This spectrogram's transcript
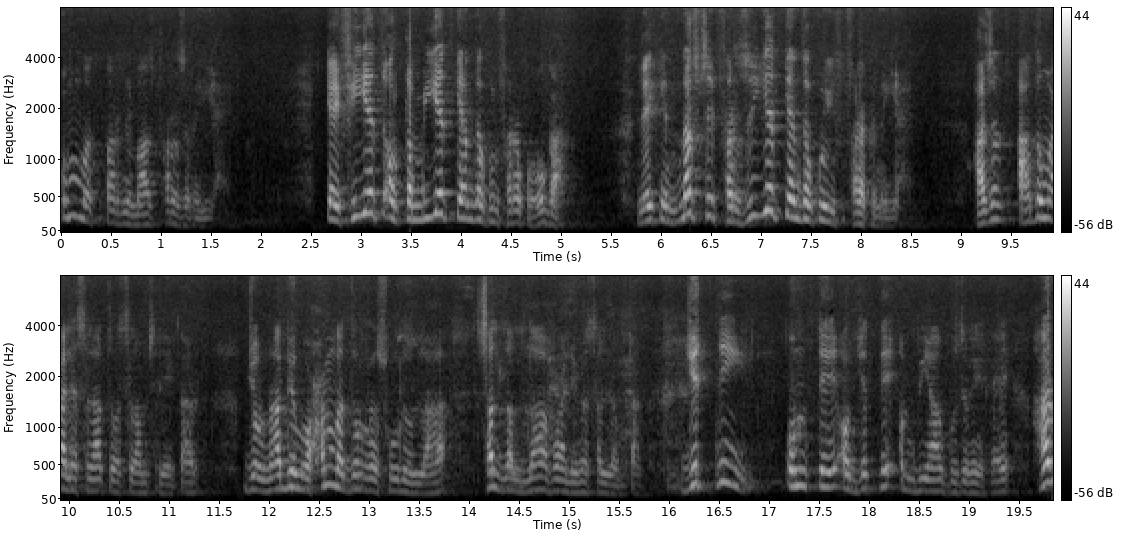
امت پر نماز فرض رہی ہے۔ کیفیت اور کمیت کے اندر کوئی فرق ہوگا، لیکن نفس فرضیت کے اندر کوئی فرق نہیں ہے۔ حضرت آدم علیہ السلاۃ والسلام سے لے کر جو نبی محمد الرسول اللہ صلی اللہ علیہ وسلم تک جتنی امتیں اور جتنے انبیاء گزرے ہیں، ہر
